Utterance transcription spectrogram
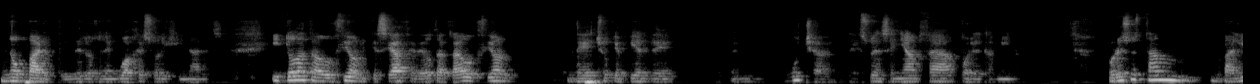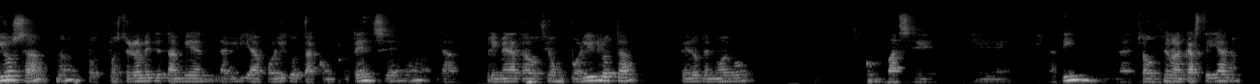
no parte de los lenguajes originales. Y toda traducción que se hace de otra traducción, de hecho que pierde mucha de su enseñanza por el camino. Por eso es tan valiosa, posteriormente también la Biblia políglota complutense, la primera traducción políglota, pero de nuevo con base eh, en latín, la traducción al castellano.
